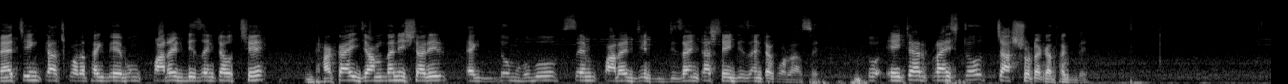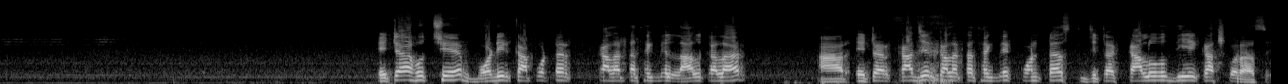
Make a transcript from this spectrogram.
ম্যাচিং কাজ করা থাকবে এবং পাড়ের ডিজাইনটা হচ্ছে ঢাকাই জামদানি শাড়ির একদম হুবহু সেম পাড়ের যে ডিজাইনটা, সেই ডিজাইনটা করা আছে। তো এইটার প্রাইসটাও চারশো টাকা থাকবে। এটা হচ্ছে বডির কাপড়টার কালারটা থাকবে লাল কালার, আর এটার কাজের কালারটা থাকবে কন্ট্রাস্ট যেটা কালো দিয়ে কাজ করা আছে।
